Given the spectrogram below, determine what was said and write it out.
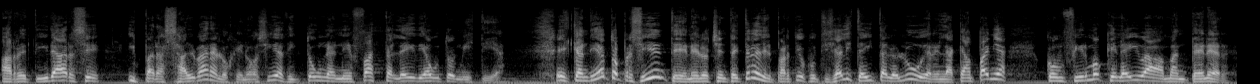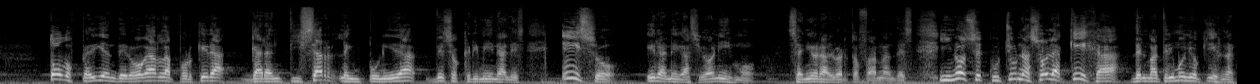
a retirarse y para salvar a los genocidas dictó una nefasta ley de autoamnistía. El candidato a presidente en el 83 del Partido Justicialista, Ítalo Luder, en la campaña confirmó que la iba a mantener. Todos pedían derogarla porque era garantizar la impunidad de esos criminales. Eso era negacionismo, señor Alberto Fernández. Y no se escuchó una sola queja del matrimonio Kirchner.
